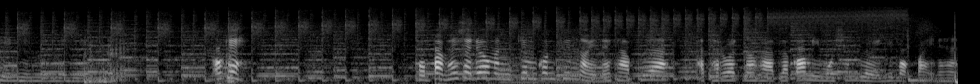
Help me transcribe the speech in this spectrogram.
หินหินหินหินโอเค ผมปรับให้ Shadow มันเข้มข้นขึ้นหน่อยนะครับ เพื่ออัตรรสนะครับ แล้วก็มี motion blur ที่บอกไปนะฮะ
